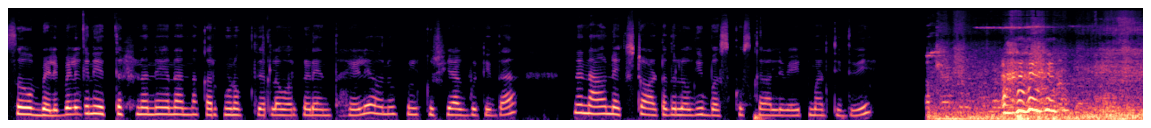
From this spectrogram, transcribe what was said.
ಸೊ ಬೆಳಿ ಬೆಳಗ್ಗೆನೆ ಎದ್ದ ತಕ್ಷಣನೇ ನನ್ನ ಕರ್ಕೊಂಡು ಹೋಗ್ತಿರಲ್ಲ ಹೊರಗಡೆ ಅಂತ ಹೇಳಿ ಅವನು ಫುಲ್ ಖುಷಿಯಾಗಿಬಿಟ್ಟಿದ್ದ. ನಾವು ನೆಕ್ಸ್ಟ್ ಆಟೋದಲ್ಲಿ ಹೋಗಿ ಬಸ್ಗೋಸ್ಕರ ಅಲ್ಲಿ ವೆಯ್ಟ್ ಮಾಡ್ತಿದ್ವಿ.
